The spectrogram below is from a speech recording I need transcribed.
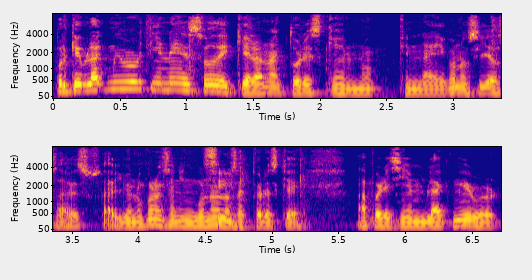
Porque Black Mirror tiene eso de que eran actores que no que nadie conocía, ¿sabes? O sea, yo no conocía ninguno Sí. de los actores que aparecían en Black Mirror.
